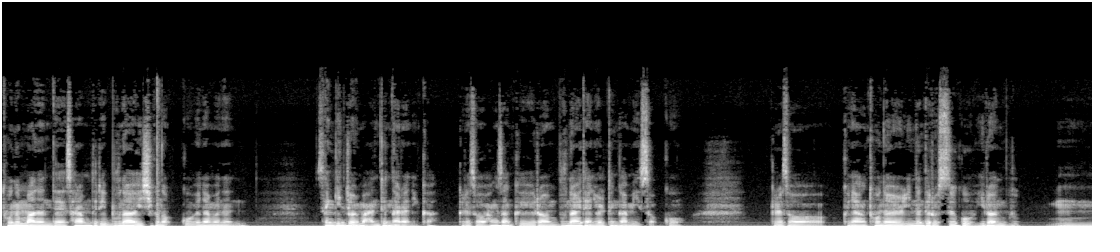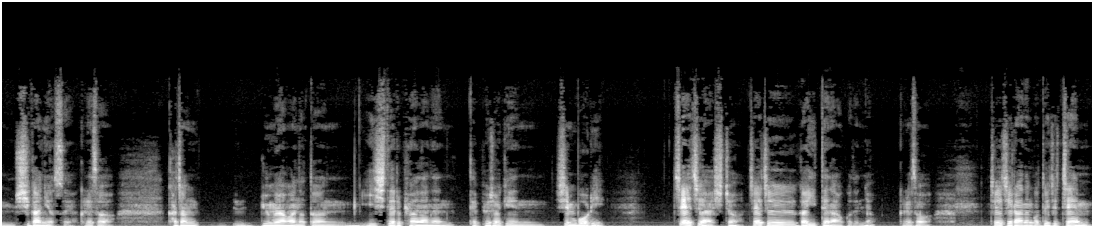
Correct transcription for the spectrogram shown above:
돈은 많은데 사람들이 문화 의식은 없고 왜냐면은 생긴 지 얼마 안 된 나라니까 그래서 항상 그런 문화에 대한 열등감이 있었고 그래서 그냥 돈을 있는 대로 쓰고 이런 음, 시간이었어요. 그래서 가장 유명한 어떤 이 시대를 표현하는 대표적인 심볼이 재즈 아시죠? 재즈가 이때 나왔거든요. 그래서 재즈라는 것도 이제 잼,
